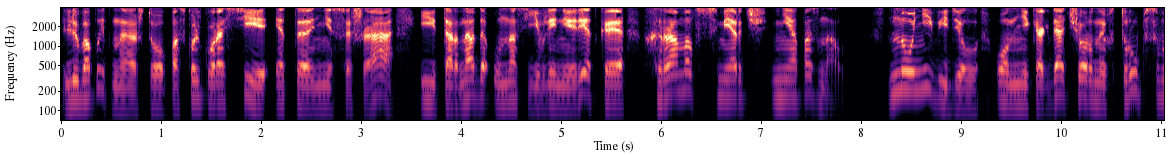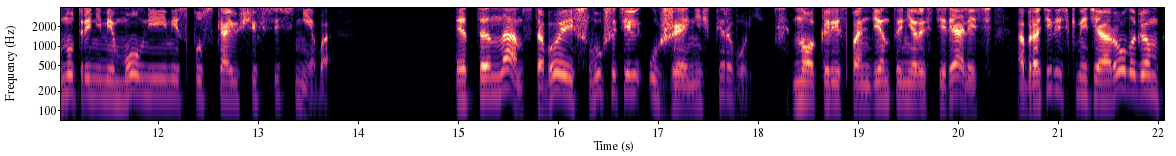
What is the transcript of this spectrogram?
Любопытно, что поскольку Россия — это не США, и торнадо у нас явление редкое, храмов смерч не опознал. Но не видел он никогда черных труб с внутренними молниями, спускающихся с неба. Это нам с тобой, слушатель, уже не впервой. Но корреспонденты не растерялись, обратились к метеорологам,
